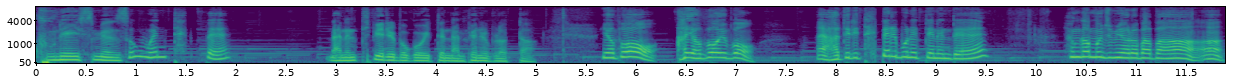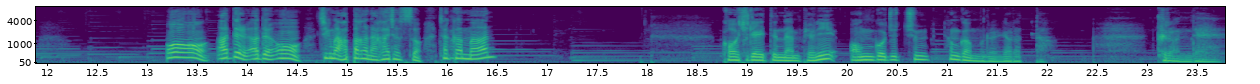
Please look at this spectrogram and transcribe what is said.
군에 있으면서 웬 택배? 나는 TV를 보고 있던 남편을 불렀다. 여보, 아, 여보, 여보. 아, 아들이 택배를 보냈다는데? 현관문 좀 열어봐봐. 어. 어, 어, 아들, 아들, 어, 지금 아빠가 나가셨어. 잠깐만. 거실에 있던 남편이 엉거주춤 현관문을 열었다. 그런데,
